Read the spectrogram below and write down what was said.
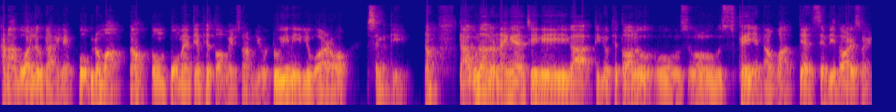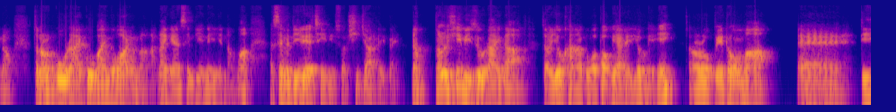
ခန္ဓာကိုယ်ကလောက်တာတွေလည်းပို့ပြီးတော့မှနော်ပုံပုံမှန်ပြန်ဖြစ်သွားမယ်ဆိုတာမျိုးတွေးနေလို့ကတော့အဆင်မပြေဘူးနော်ဒါကုနာလိုနိုင်ငံအခြေအနေကဒီလိုဖြစ်သွားလို့ဟိုဟိုခဲ့ရင်တောင်မှပြန်ဆင်ပြေသွားရဆိုရင်တော့ကျွန်တော်တို့ကိုယ်တိုင်ကိုယ်ပိုင်ဘဝတွေမှာနိုင်ငံအဆင်ပြေနေရင်တောင်မှအဆင်မပြေတဲ့အခြေအနေဆိုရှိကြတယ်ပဲနော်အဲ့လိုရှိပြီဆိုတိုင်းဒါကျွန်တော်ရုပ်ခန္ဓာကိုယ်ကပေါက်ခဲ့ရတယ်လို့နေရင်ကျွန်တော်တို့ဘယ်တော့မှ အဲဒီ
